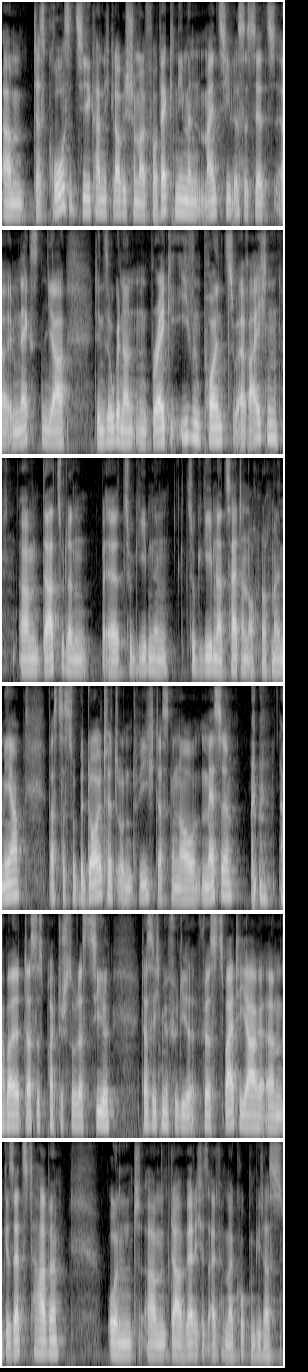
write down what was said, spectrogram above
Ähm, das große Ziel kann ich, glaube ich, schon mal vorwegnehmen. Mein Ziel ist es jetzt äh, im nächsten Jahr, den sogenannten Break-Even-Point zu erreichen. Ähm, dazu dann äh, zu, gegebenen, zu gegebener Zeit dann auch nochmal mehr, was das so bedeutet und wie ich das genau messe. Aber das ist praktisch so das Ziel, das ich mir für, die, für das zweite Jahr ähm, gesetzt habe. Und ähm, da werde ich jetzt einfach mal gucken, wie das,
